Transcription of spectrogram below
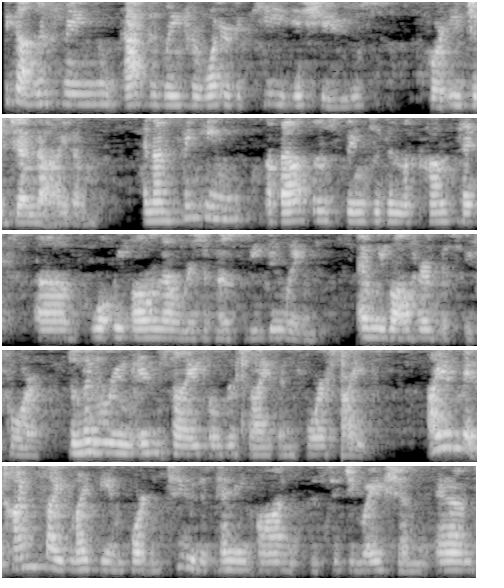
I think I'm listening actively for what are the key issues for each agenda item. And I'm thinking about those things within the context of what we all know we're supposed to be doing. And we've all heard this before delivering insight, oversight, and foresight. I admit hindsight might be important too, depending on the situation. And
